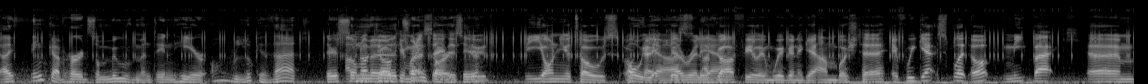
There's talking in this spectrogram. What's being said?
I think I've heard some movement in here. Oh, look at that. There's some I'm not uh, joking when I train say cars this, here. dude. Be on your toes. Oh, okay? yeah, I 'Cause really I've got a feeling we're gonna get ambushed here. If we get split up, meet back um,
